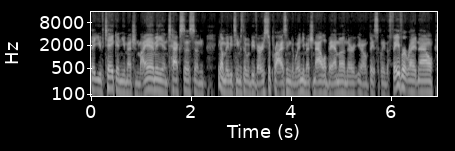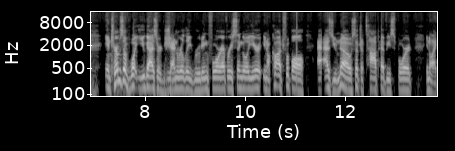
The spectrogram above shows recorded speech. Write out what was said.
that you've taken. You mentioned Miami and Texas, and you know maybe teams that would be very surprising to win. You mentioned Alabama, and they're you know basically the favorite right now. In terms of what you guys are mm-hmm. generally rooting for every single year, you know, college football, as you know, such a top-heavy sport. You know, like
